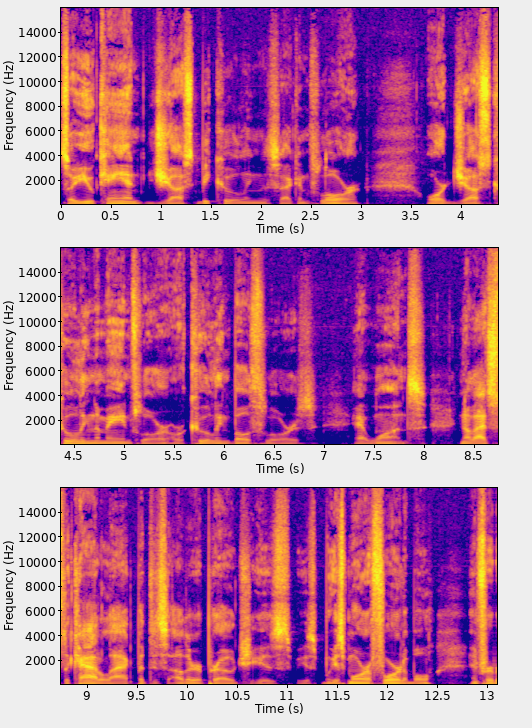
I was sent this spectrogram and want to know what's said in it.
So you can just be cooling the second floor, or just cooling the main floor, or cooling both floors at once. Now that's the Cadillac, but this other approach is, is is more affordable. And for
